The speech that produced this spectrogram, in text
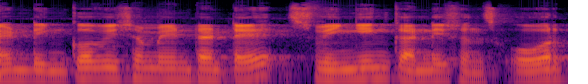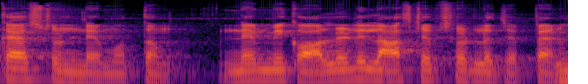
అండ్ ఇంకో విషయం ఏంటంటే స్వింగింగ్ కండిషన్స్ ఓవర్ కాస్ట్ ఉండే మొత్తం. నేను మీకు ఆల్రెడీ లాస్ట్ ఎపిసోడ్లో చెప్పాను.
